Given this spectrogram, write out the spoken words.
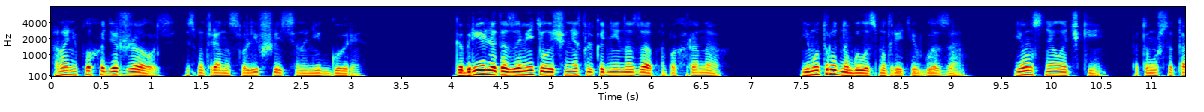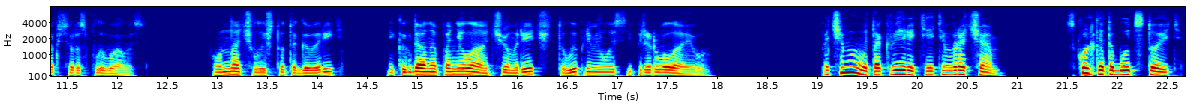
она неплохо держалась, несмотря на свалившееся на них горе. Габриэль это заметил еще несколько дней назад на похоронах. Ему трудно было смотреть ей в глаза, и он снял очки, потому что так все расплывалось. Он начал ей что-то говорить, и когда она поняла, о чем речь, то выпрямилась и прервала его. «Почему вы так верите этим врачам? Сколько это будет стоить?»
